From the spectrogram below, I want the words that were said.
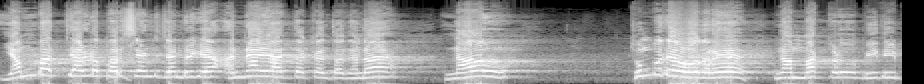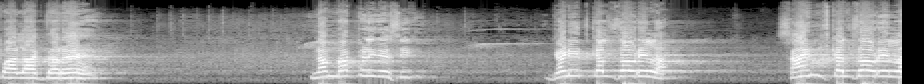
ಎಂಬತ್ತೆರಡು ಪರ್ಸೆಂಟ್ ಜನರಿಗೆ ಅನ್ಯಾಯ ಆಗ್ತಕ್ಕಂಥದ್ದನ್ನ ನಾವು ತುಂಬದೆ ಹೋದರೆ ನಮ್ಮ ಮಕ್ಕಳು ಬೀದಿ ಪಾಲಾಗ್ತಾರೆ. ನಮ್ಮ ಮಕ್ಕಳಿಗೆ ಸಿ, ಗಣಿತ ಕಲಿಸೋರಿಲ್ಲ ಸೈನ್ಸ್ ಕಲಿಸೋರಿಲ್ಲ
